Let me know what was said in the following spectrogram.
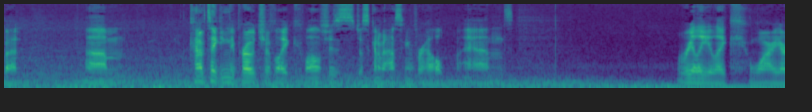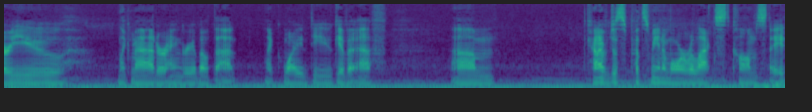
But um, kind of taking the approach of like, well, she's just kind of asking for help, and really like, why are you like mad or angry about that? Like, why do you give a F? Um, kind of just puts me in a more relaxed, calm state.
